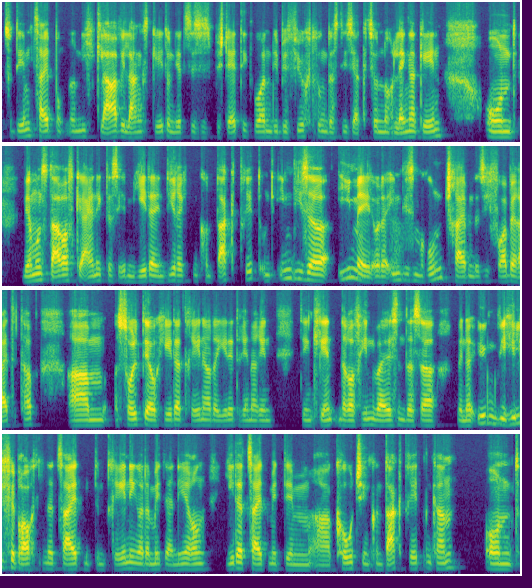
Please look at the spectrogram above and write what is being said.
zu dem Zeitpunkt noch nicht klar, wie lang es geht. Und jetzt ist es bestätigt worden, die Befürchtung, dass diese Aktionen noch länger gehen. Und wir haben uns darauf geeinigt, dass eben jeder in direkten Kontakt tritt. Und in dieser E-Mail oder in diesem Rundschreiben, das ich vorbereitet habe, ähm, sollte auch jeder Trainer oder jede Trainerin den Klienten darauf hinweisen, dass er, wenn er irgendwie Hilfe braucht in der Zeit mit dem Training oder mit der Ernährung, jederzeit mit dem äh, Coach in Kontakt treten kann und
